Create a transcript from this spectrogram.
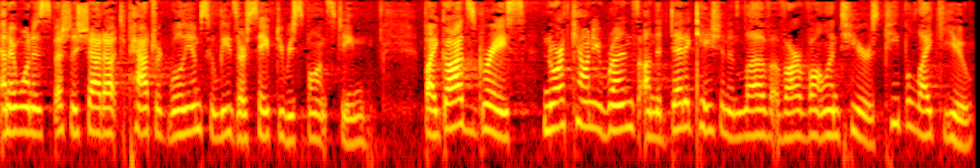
And I want to especially shout out to Patrick Williams, who leads our safety response team. By God's grace, North County runs on the dedication and love of our volunteers, people like you.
